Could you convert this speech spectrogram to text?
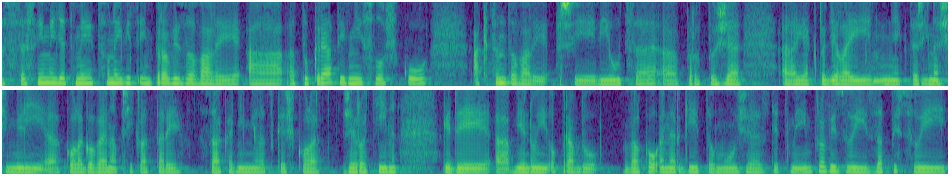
se svými dětmi co nejvíc improvizovali a tu kreativní složku akcentovali při výuce, protože jak to dělají někteří naši milí kolegové, například tady v základní mělecké škole Žerotín, kdy věnují opravdu velkou energii tomu, že s dětmi improvizují, zapisují,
